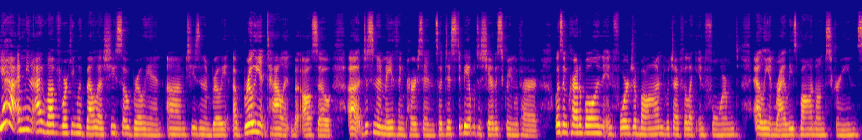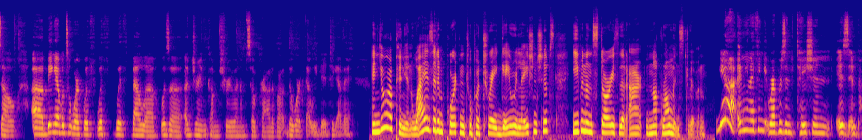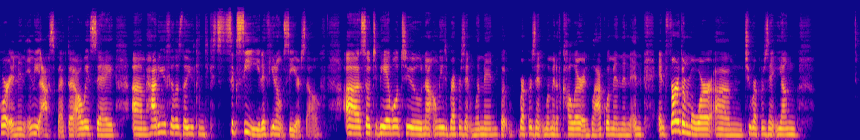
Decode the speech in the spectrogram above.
Yeah, I mean, I loved working with Bella. She's so brilliant. Um, she's an, a brilliant, a brilliant talent, but also uh, just an amazing person. So just to be able to share the screen with her was incredible and, and forge a bond, which I feel like informed Ellie and Riley's bond on screen. So uh, being able to work with with with Bella was a, a dream come true, and I'm so proud about the work that we did together. In your opinion, why is it important to portray gay relationships even in stories that are not romance driven? Yeah, I mean, I think representation is important in any aspect. I always say, um, how do you feel as though you can succeed if you don't see yourself? Uh, so to be able to not only represent women, but represent women of color and Black women, and and and furthermore, um, to represent young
